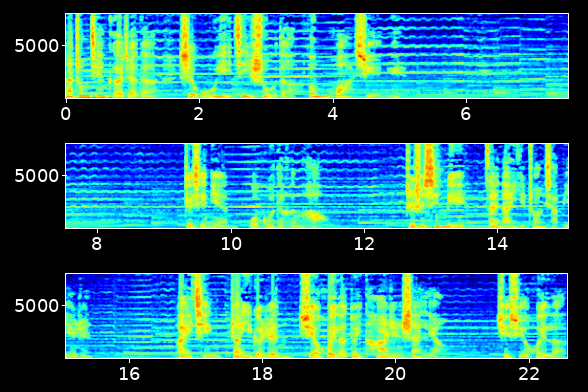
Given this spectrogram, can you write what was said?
那中间隔着的是无以计数的风花雪月。这些年我过得很好，只是心里再难以装下别人。爱情让一个人学会了对他人善良，却学会了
